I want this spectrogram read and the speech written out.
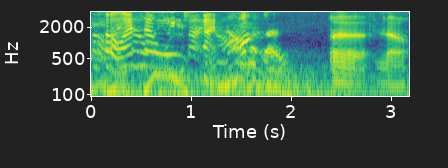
Oh, I know we fight all those. Uh, no.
